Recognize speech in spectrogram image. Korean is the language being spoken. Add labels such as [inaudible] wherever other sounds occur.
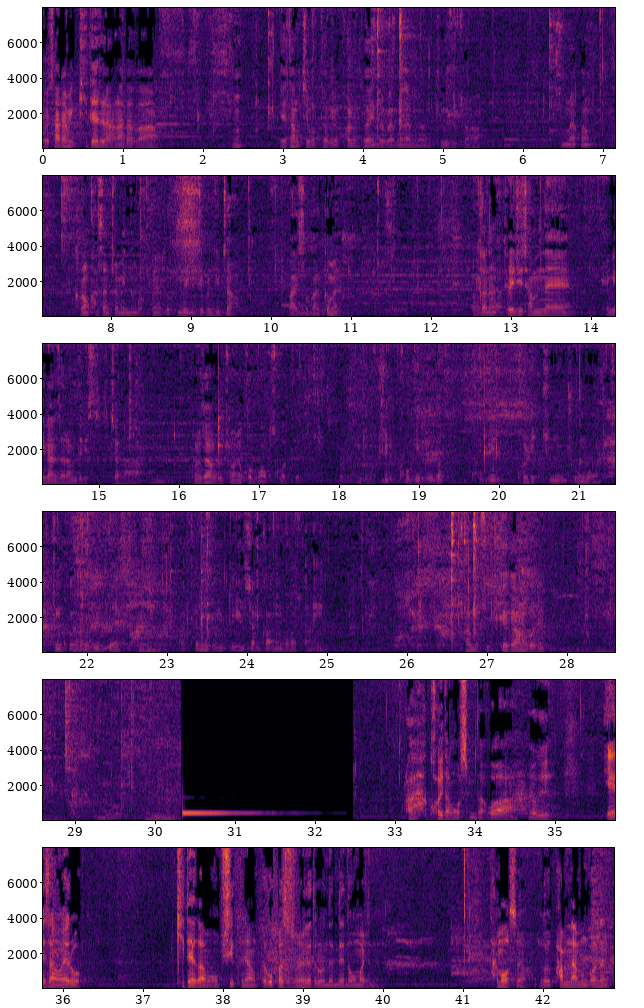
왜 사람이 기대를 안 하다가, 응? 예상치 못하게 퀄리티가 있는 걸 발견하면 기분이 좋잖아. 좀 약간 그런 가산점이 있는 것 같긴 해도, 근데 이 집은 진짜 맛있어, 깔끔해. 그러니까는 그러니까. 돼지 잡내 예민한 사람들이 있- 있잖아. 그런 사람들 전혀 거부감 없을 것 같아. 근데 확실히 거기보다 고기 퀄리티는 좋은 것 같아. 같은 고향물인데, 아, 괜히 그럼 또 일상 까는 것 같다. 잉? 아, 뭐 솔직하게 하는 거지. 음. 아, 거의 다 먹었습니다. 와, 여기 예상 외로 기대감 없이 그냥 배고파서 저녁에 들어왔는데 너무 맛있네요. 다 먹었어요. 이거 밥 남은 거는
